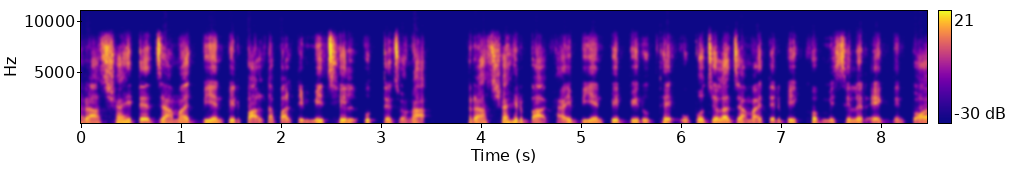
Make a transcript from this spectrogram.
রাজশাহীতে জামায়াত বিএনপির পাল্টাপাল্টি মিছিল, উত্তেজনা। রাজশাহীর বাঘায় বিএনপির বিরুদ্ধে উপজেলা জামায়াতের বিক্ষোভ মিছিলের একদিন পর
